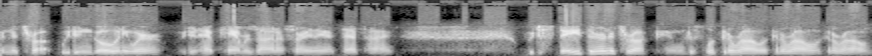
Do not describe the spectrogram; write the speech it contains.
in the truck. We didn't go anywhere. We didn't have cameras on us or anything at that time we just stayed there in the truck and we're just looking around, looking around, looking around.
